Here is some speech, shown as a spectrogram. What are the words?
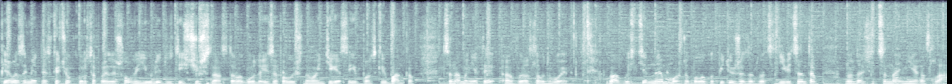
Первый заметный скачок курса произошел в июле 2016 года. Из-за повышенного интереса японских банков цена монеты выросла вдвое. В августе NEM можно было купить уже за 29 центов, но дальше цена не росла.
